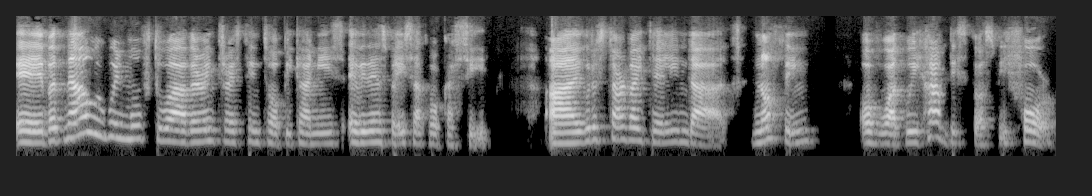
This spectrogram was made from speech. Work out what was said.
Uh, but now we will move to a very interesting topic and is evidence-based advocacy. I would start by telling that nothing of what we have discussed before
